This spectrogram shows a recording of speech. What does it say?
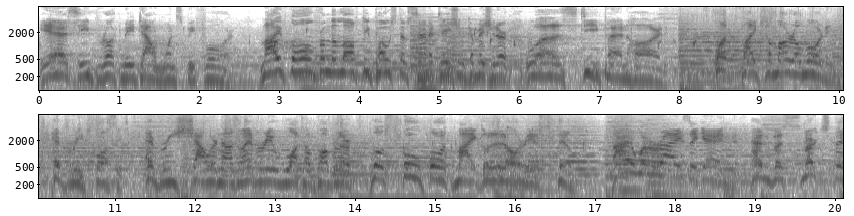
Yes, he brought me down once before. My fall from the lofty post of sanitation commissioner was steep and hard. But by tomorrow morning, every faucet, every shower nozzle, every water bubbler will spool forth my glorious filth. I will rise again and besmirch the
